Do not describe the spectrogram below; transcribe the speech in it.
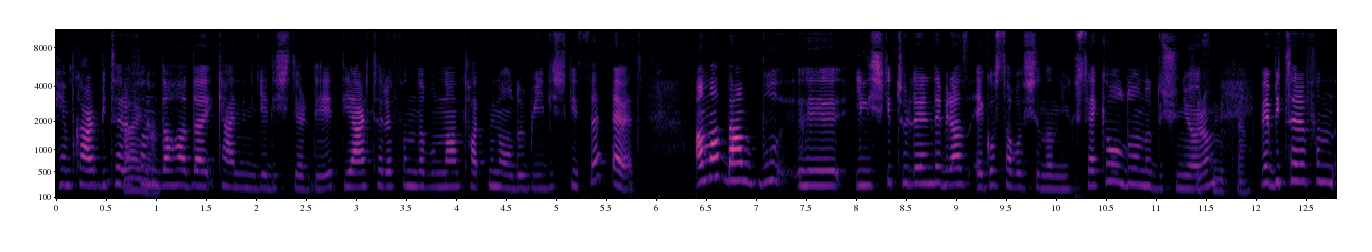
Hem kar bir tarafın Aynen. daha da kendini geliştirdiği, diğer tarafın da bundan tatmin olduğu bir ilişki ise evet. Ama ben bu e, ilişki türlerinde biraz ego savaşının yüksek olduğunu düşünüyorum. Kesinlikle. Ve bir tarafın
